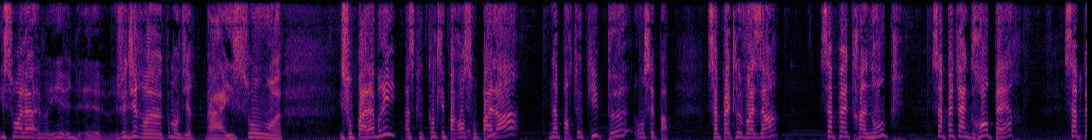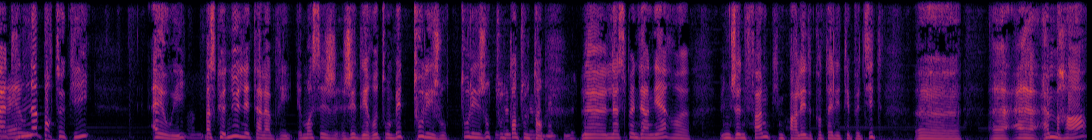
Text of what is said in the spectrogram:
ils sont à la, euh, je veux dire, euh, comment dire, bah, ils sont, euh, ils sont pas à l'abri, parce que quand les parents sont pas là, n'importe qui peut, on sait pas. Ça peut être le voisin, ça peut être un oncle, ça peut être un grand-père, ça peut Eh être n'importe qui. Eh oui, parce que nul n'est à l'abri. Et moi, j'ai des retombées tous les jours, tous les jours, tout le temps, tout le temps. Le- la semaine dernière, euh, une jeune femme qui me parlait de quand elle était petite, euh, euh, Amha,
